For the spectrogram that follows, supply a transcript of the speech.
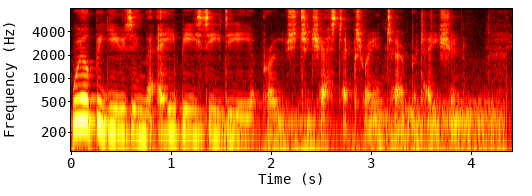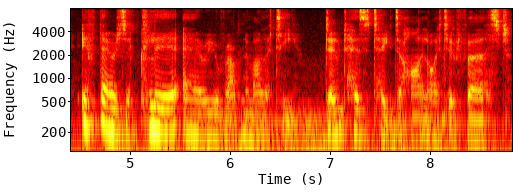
We'll be using the ABCDE approach to chest x ray interpretation. If there is a clear area of abnormality, don't hesitate to highlight it first,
